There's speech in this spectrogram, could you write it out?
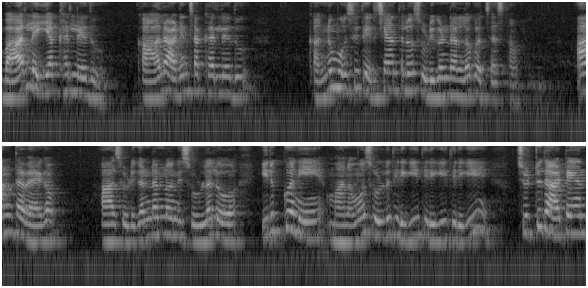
బార్లెయ్యక్కర్లేదు కాలు ఆడించక్కర్లేదు కన్ను మూసి తెరిచేంతలో సుడిగుండంలోకి వచ్చేస్తాం. అంత వేగం. ఆ సుడిగుండంలోని సుళ్ళలో ఇరుక్కొని మనము సుళ్ళు తిరిగి తిరిగి తిరిగి చుట్టూ దాటేంత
